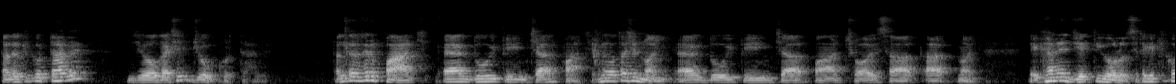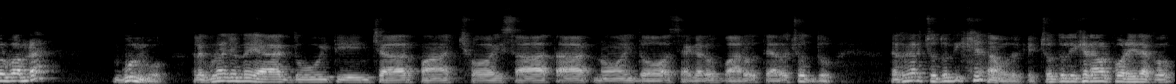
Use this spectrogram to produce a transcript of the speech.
তাদের কী করতে হবে? যোগ আছে, যোগ করতে হবে। তাহলে দেখো এখানে পাঁচ, এক, দুই, তিন, চার, পাঁচ। এখানে কত আছে? নয়। এক, দুই, তিন, চার, পাঁচ, ছয়, সাত, আট, নয়। এখানে যেটি হলো, সেটাকে কী করব আমরা? গুনবো। তাহলে গুনার জন্য এক, দুই, তিন, চার, পাঁচ, ছয়, সাত, আট, নয়, দশ, এগারো, বারো, তেরো, চোদ্দ। দেখো এখানে চোদ্দ লিখে নাও আমাদেরকে চোদ্দ লিখে নেওয়ার পরে দেখো,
